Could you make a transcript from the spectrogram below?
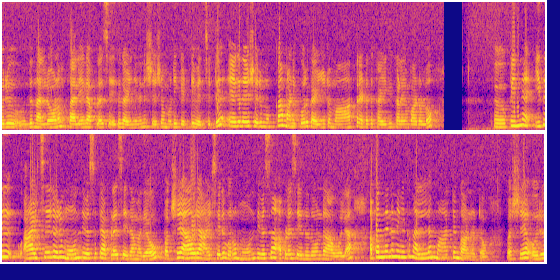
ഒരു ഇത് നല്ലോണം തലയിൽ അപ്ലൈ ചെയ്ത് കഴിഞ്ഞതിന് ശേഷം മുടി കെട്ടി വെച്ചിട്ട് ഏകദേശം ഒരു മുക്കാൽ മണിക്കൂർ കഴിഞ്ഞിട്ട് മാത്രമായിട്ട് ഇത് കഴുകി കളയാൻ പാടുള്ളൂ. പിന്നെ ഇത് ആഴ്ചയിൽ ഒരു മൂന്ന് ദിവസമൊക്കെ അപ്ലൈ ചെയ്താൽ മതിയാവും. പക്ഷേ ആ ഒരു ആഴ്ചയിൽ വെറും മൂന്ന് ദിവസം അപ്ലൈ ചെയ്തതുകൊണ്ട് ആവില്ല അപ്പം തന്നെ നിങ്ങൾക്ക് നല്ല മാറ്റം കാണും കേട്ടോ. പക്ഷേ ഒരു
